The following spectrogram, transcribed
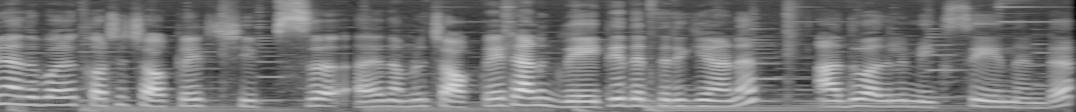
പിന്നെ അതുപോലെ കുറച്ച് ചോക്ലേറ്റ് ചിപ്സ് അതായത് നമ്മൾ ചോക്ലേറ്റ് ആണ് ഗ്രേറ്റ് ചെയ്തെടുത്തിരിക്കുകയാണ്. അതും അതിൽ മിക്സ് ചെയ്യുന്നുണ്ട്.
